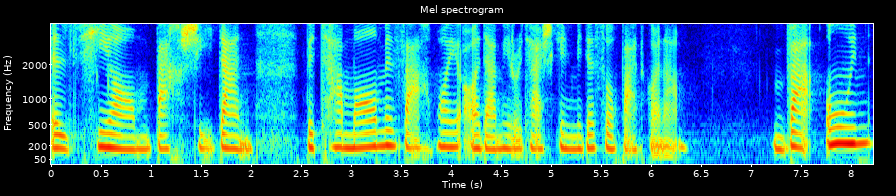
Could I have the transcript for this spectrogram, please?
التیام بخشیدن به تمام زخمهای آدمی رو تشکیل میده صحبت کنم. و اون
